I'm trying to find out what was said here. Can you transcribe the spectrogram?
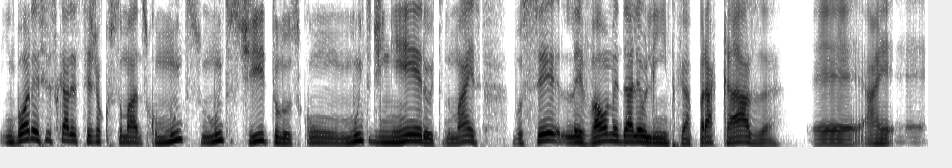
embora esses caras estejam acostumados com muitos, muitos títulos, com muito dinheiro e tudo mais, você levar uma medalha olímpica para casa é, é,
